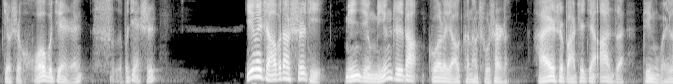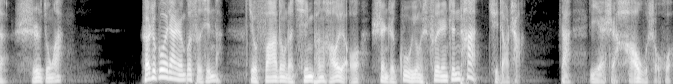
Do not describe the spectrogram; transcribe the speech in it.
就是活不见人，死不见尸。因为找不到尸体，民警明知道郭乐瑶可能出事了，还是把这件案子定为了失踪案。可是郭家人不死心呐。就发动了亲朋好友，甚至雇佣私人侦探去调查，但也是毫无收获。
